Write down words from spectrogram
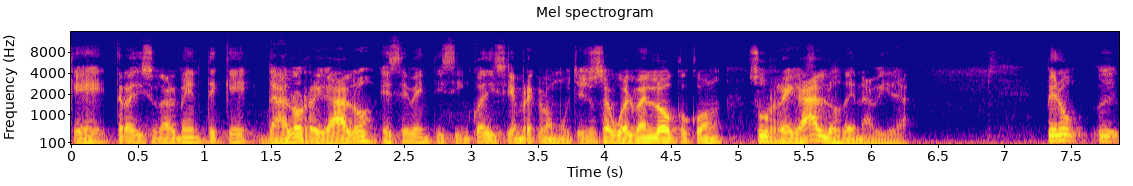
que es tradicionalmente que da los regalos ese 25 de diciembre, que los muchachos se vuelven locos con sus regalos de Navidad. Pero, eh,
